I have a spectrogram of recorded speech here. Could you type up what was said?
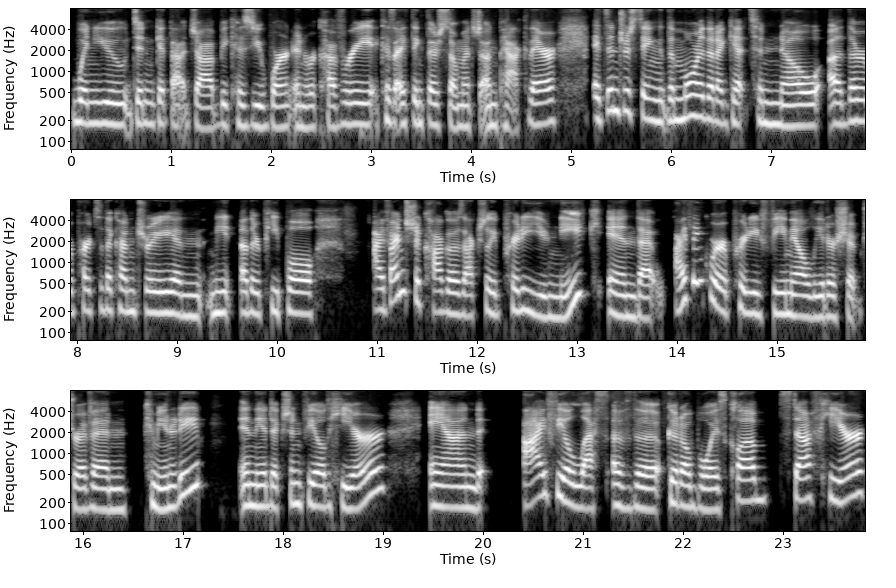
when you didn't get that job because you weren't in recovery, because I think there's so much to unpack there. It's interesting. The more that I get to know other parts of the country and meet other people, I find Chicago is actually pretty unique in that I think we're a pretty female leadership driven community in the addiction field here. And I feel less of the good old boys club stuff here.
